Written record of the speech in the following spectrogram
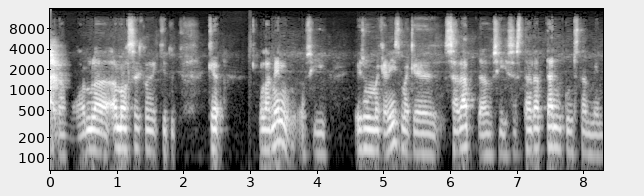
amb, la, amb el cercle d'inquietud, que la ment, o sigui, és un mecanisme que s'adapta, o sigui, s'està adaptant constantment.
